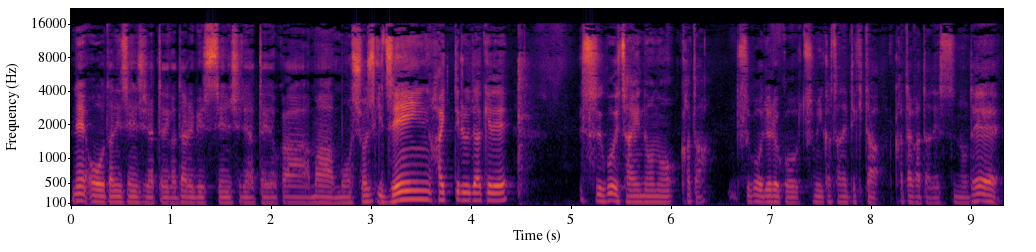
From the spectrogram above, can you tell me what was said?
ね、大谷選手であったりとか、ダルビッシュ選手であったりとか、まあもう正直全員入ってるだけで、すごい才能の方、すごい努力を積み重ねてきた方々ですので、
